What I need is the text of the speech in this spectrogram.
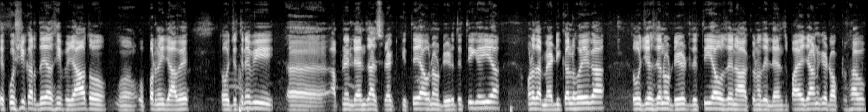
ਤੇ ਕੋਸ਼ਿਸ਼ ਕਰਦੇ ਆ ਅਸੀਂ 50 ਤੋਂ ਉੱਪਰ ਨਹੀਂ ਜਾਵੇ। ਤੋ ਜਿਤਨੇ ਵੀ ਆਪਣੇ ਲੈਂਸ ਆ ਸਿਲੈਕਟ ਕੀਤੇ ਆ, ਉਹਨਾਂ ਨੂੰ ਡੇਟ ਦਿੱਤੀ ਗਈ ਆ। ਉਹਨਾਂ ਦਾ ਮੈਡੀਕਲ ਹੋਏਗਾ। ਤੋ ਜਿਸ ਦਿਨ ਉਹ ਡੇਟ ਦਿੱਤੀ ਆ, ਉਸ ਦਿਨ ਆ ਕੇ ਉਹਨਾਂ ਦੇ ਲੈਂਸ ਪਾਏ ਜਾਣਗੇ। ਡਾਕਟਰ ਸਾਹਿਬ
